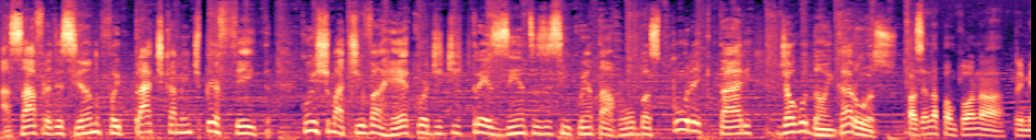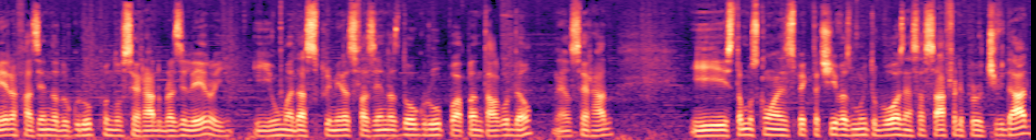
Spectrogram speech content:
a safra desse ano foi praticamente perfeita, com estimativa recorde de 350 arrobas por hectare de algodão em caroço. Fazenda Pamplona, primeira fazenda do grupo no Cerrado Brasileiro e, e uma das primeiras fazendas do grupo a plantar algodão, né, o Cerrado. E estamos com as expectativas muito boas nessa safra de produtividade.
